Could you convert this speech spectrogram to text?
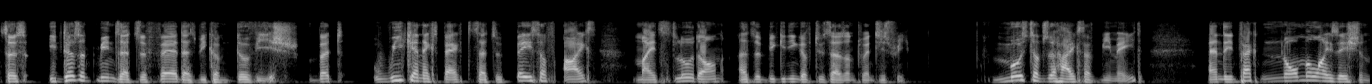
So it doesn't mean that the Fed has become dovish, but we can expect that the pace of hikes might slow down at the beginning of 2023. Most of the hikes have been made, and in fact, normalization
